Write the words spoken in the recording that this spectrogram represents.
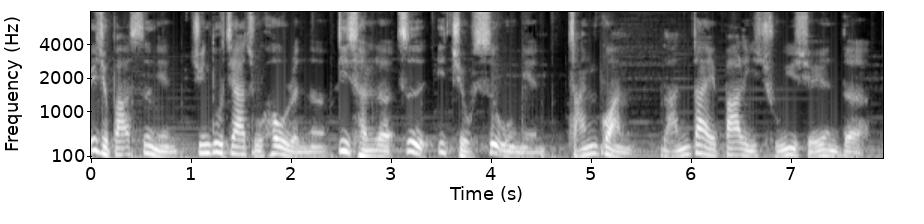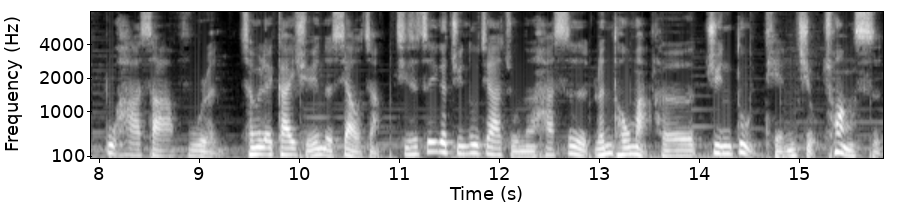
一九八四年，君度家族后人呢继承了自一九四五年掌管蓝带巴黎厨艺学院的布哈沙夫人，成为了该学院的校长。其实这个君度家族呢，它是人头马和君度甜酒创始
